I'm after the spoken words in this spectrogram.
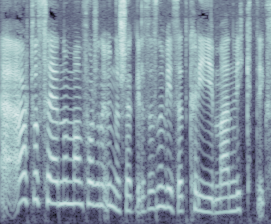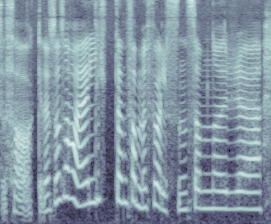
har å se når man får sånne undersøkelser som viser at klima er den viktigste saken, så, så har jeg litt den samme følelsen som når uh,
